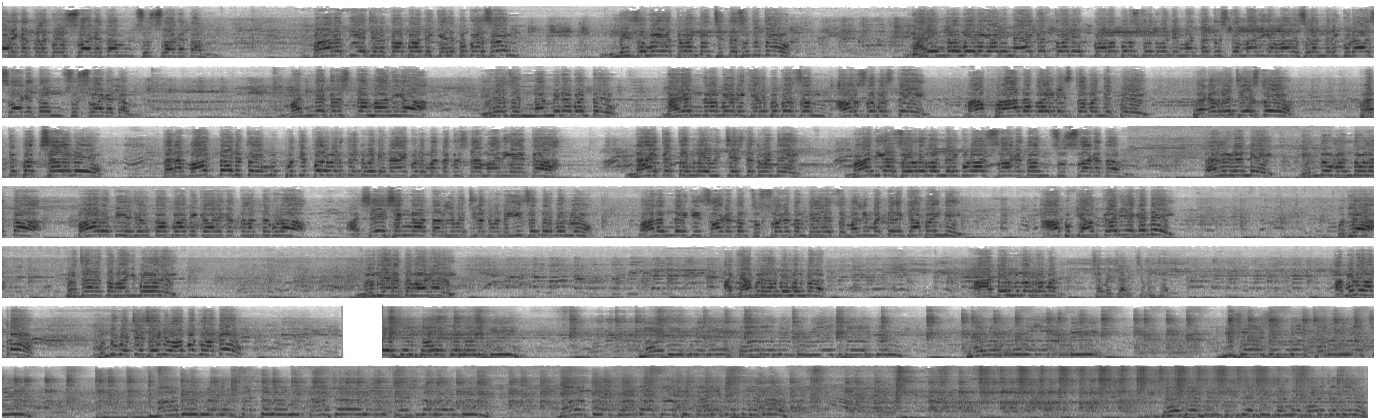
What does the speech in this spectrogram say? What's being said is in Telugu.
స్వాగతం సుస్వాగతం. భారతీయ జనతా పార్టీ గెలుపు కోసం నిజమైనటువంటి చిత్తశుద్ధితో నరేంద్ర మోడీ గారి నాయకత్వాన్ని బలపరుస్తున్నటువంటి మందకృష్ణ మాదిగ వారసులందరికీ కూడా స్వాగతం సుస్వాగతం. మందకృష్ణ మాదిగ ఈరోజు నమ్మినమంటూ నరేంద్ర మోడీ గెలుపు కోసం అవసరం వస్తే మా ప్రాణాలైన ఇస్తామని చెప్పి ప్రకటన చేస్తూ ప్రతిపక్షాలను తన వాగ్దానితో ముప్పు తిప్పలు పెడుతున్నటువంటి నాయకుడు మందకృష్ణ మాదిగ యొక్క నాయకత్వంలో ఇచ్చేసినటువంటి మాదిగ సోదరులందరికీ కూడా స్వాగతం సుస్వాగతం. తల్లిదండ్రి హిందూ బంధువులంతా భారతీయ జనతా పార్టీ కార్యకర్తలంతా కూడా అశేషంగా తరలి వచ్చినటువంటి ఈ సందర్భంలో వాళ్ళందరికీ స్వాగతం సుస్వాగతం తెలియజేస్తూ మళ్ళీ మధ్యలో గ్యాప్ అయింది. ఆపు గ్యాప్ కానీయకండి కొద్దిగా ప్రచారంతం ఆగిపోవాలి. మీడియా అంతా ఆగాలి. ఆ గ్యాప్ కలపమని మన ఆ ఆటో ముందర రమ్మని. క్షమించాలి క్షమించాలి. తమ్ముడు అటో ముందుకు వచ్చేసైడు ఆపకు ఆటో. దేశం కార్యక్రమానికి మహబూబ్ నగర్ పార్లమెంట్ నియోజకవర్గం నలుమూలల నుండి విశేషంగా కనులు వచ్చి మహబూబ్ నగర్ పట్టణాన్ని కాషాయనం చేసినటువంటి భారతీయ జనతా పార్టీ కార్యకర్తలకు దయచేసి బీజేపీ జెండా కార్యకర్తలు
